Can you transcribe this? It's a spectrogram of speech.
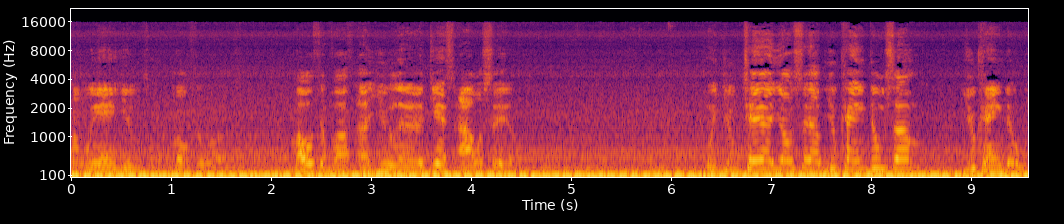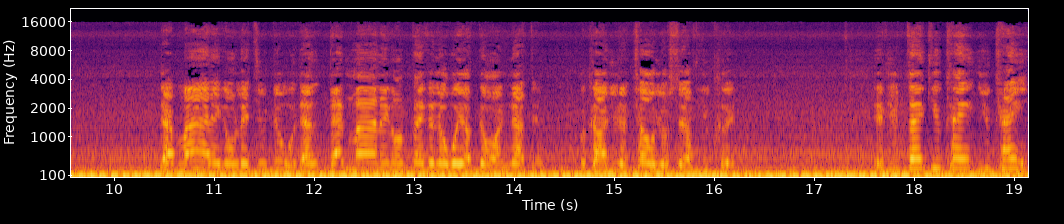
But we ain't using it, most of us. Most of us are using it against ourselves. When you tell yourself you can't do something, you can't do it. That mind ain't gonna let you do it. That, that mind ain't gonna think of no way of doing nothing because you done told yourself you couldn't. If you think you can't, you can't.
